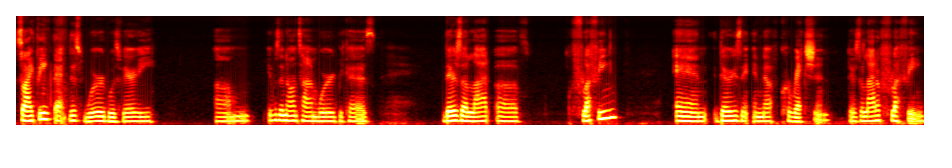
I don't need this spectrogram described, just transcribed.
so I think that this word was very, um, it was an on time word because there's a lot of fluffing and there isn't enough correction. There's a lot of fluffing.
